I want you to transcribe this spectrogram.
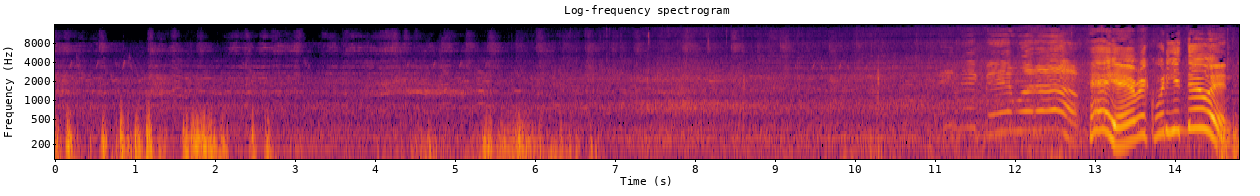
Hey Nick, man, what up? Hey, Eric, what are you doing?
